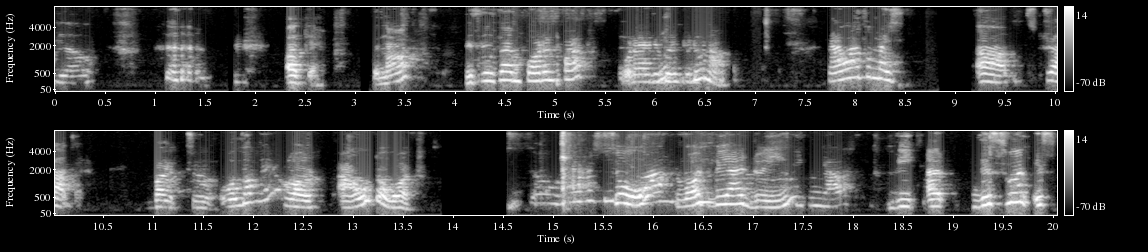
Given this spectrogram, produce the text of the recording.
Glue. Okay. So now this is the important part. What are you going to do now? Now I want to put my um, straw there. But uh, all the way or out or what? So, we're gonna keep So what we are doing, we are this one is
